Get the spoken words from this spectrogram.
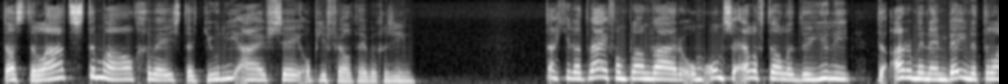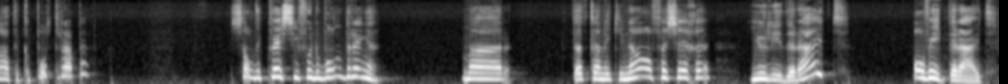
Dat is de laatste maal geweest dat jullie AFC op je veld hebben gezien. Dacht je dat wij van plan waren om onze elftallen door jullie de armen en benen te laten kapot trappen? Zal de kwestie voor de bond brengen. Maar dat kan ik je nou alvast zeggen: jullie eruit of ik eruit.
